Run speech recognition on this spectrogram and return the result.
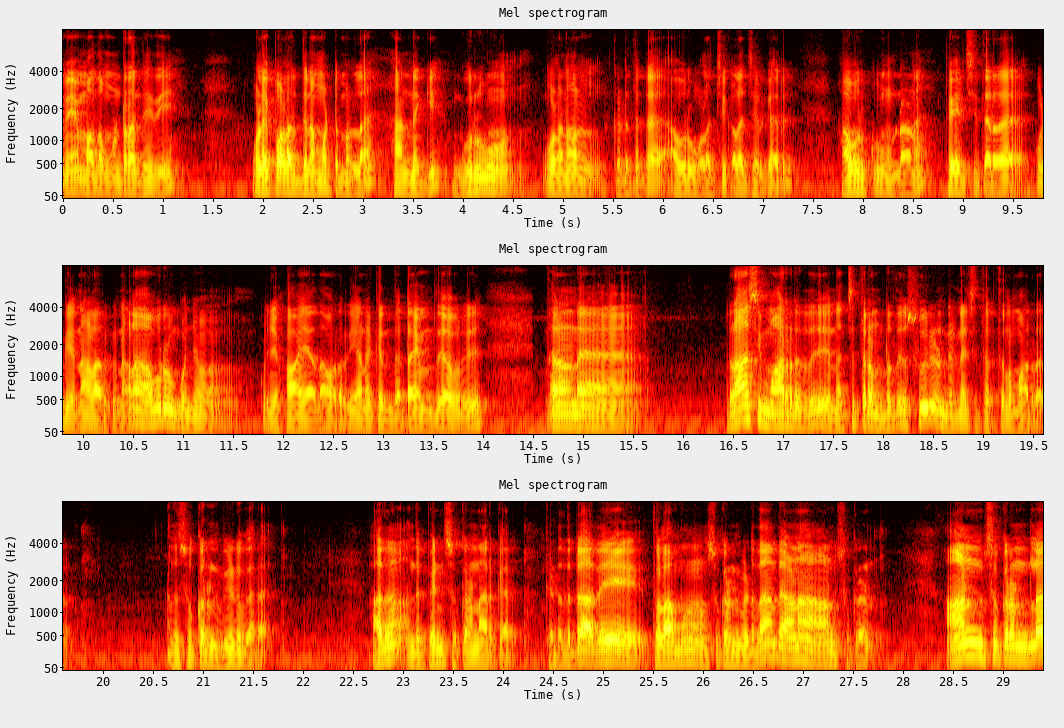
மே மாதம் ஒன்றாம் தேதி உழைப்பாளர் தினம் மட்டுமல்ல அன்னைக்கு குருவும் இவ்வளோ நாள் கிட்டத்தட்ட அவரும் உழைச்சி கலைச்சிருக்காரு. அவருக்கும் உண்டான பயிற்சி தரக்கூடிய நாளாக இருக்கனால அவரும் கொஞ்சம் கொஞ்சம் ஹாயாக தான் வர்றாரு. எனக்கு இந்த டைம் வந்து அவர் தன்னோட ராசி மாறுறது நட்சத்திரம்ன்றது சூரியனுடைய நட்சத்திரத்தில் மாறுறாரு. அது சுக்கரன் வீடு வேறு. அதுவும் அந்த பெண் சுக்கரனாக இருக்கார். கிட்டத்தட்ட அதே துலாமும் சுக்கரன் வீடு தான். அது ஆனால் ஆண் சுக்கரன். ஆண் சுக்கரனில்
